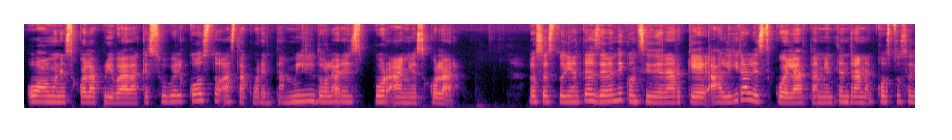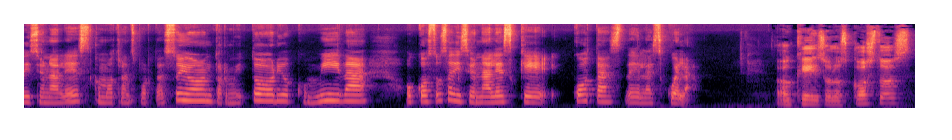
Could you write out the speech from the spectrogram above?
o a una escuela privada que sube el costo hasta 40 mil dólares por año escolar. Los estudiantes deben de considerar que al ir a la escuela también tendrán costos adicionales como transportación, dormitorio, comida o costos adicionales que cuotas de la escuela. Ok, son los costos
